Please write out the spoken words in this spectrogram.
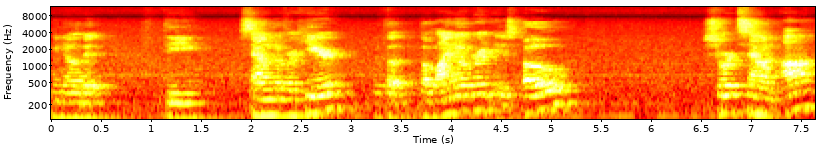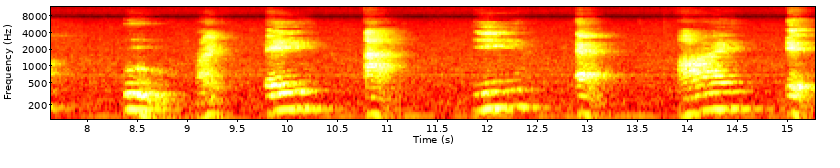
we know that the sound over here the, the line over it is O, short sound ah, oo, right? A, a, e, e, I, I,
